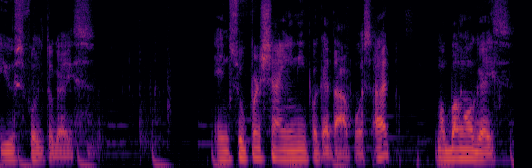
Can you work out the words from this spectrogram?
useful to guys. And super shiny pagkatapos. At mabango guys.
